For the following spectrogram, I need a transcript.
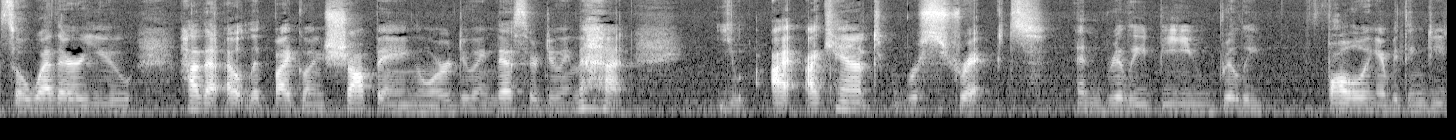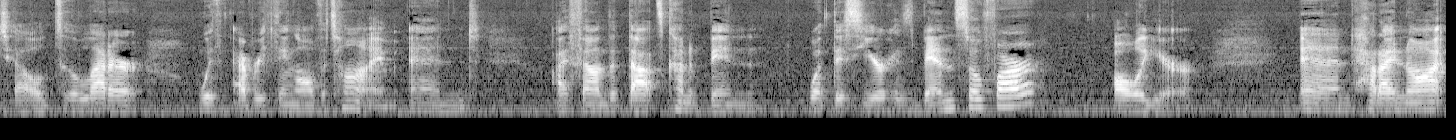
So whether you have that outlet by going shopping or doing this or doing that, you I, I can't restrict and really be really following everything detailed to the letter with everything all the time. And I found that that's kind of been what this year has been so far all year. And had I not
